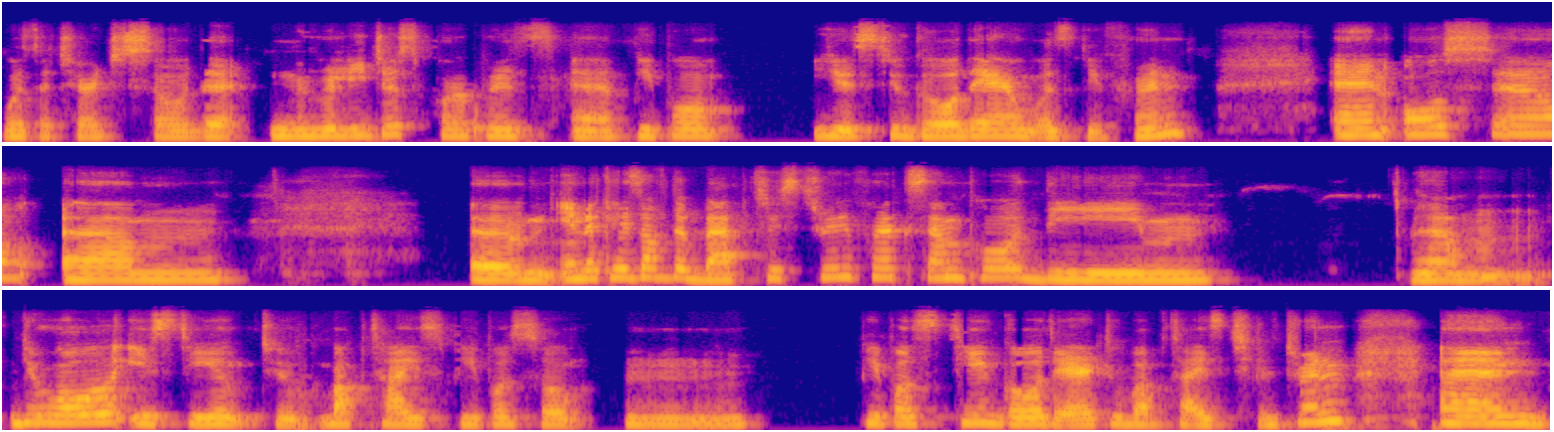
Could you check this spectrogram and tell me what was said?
was a church. So the religious purpose uh, people used to go there was different. And also, um, um, in the case of the baptistry, for example, the um, the role is still to baptize people. So um, people still go there to baptize children. And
